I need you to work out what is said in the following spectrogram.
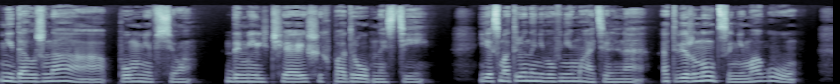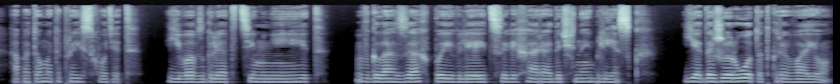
Не должна, а помню все до мельчайших подробностей. Я смотрю на него внимательно, отвернуться не могу а потом это происходит. Его взгляд темнеет, в глазах появляется лихорадочный блеск. Я даже рот открываю,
